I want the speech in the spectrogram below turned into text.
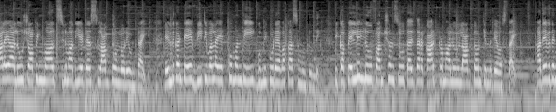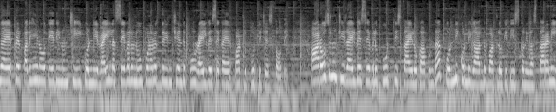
ఆలయాలు షాపింగ్ మాల్స్ సినిమా థియేటర్స్ లాక్డౌన్లోనే ఉంటాయి. ఎందుకంటే వీటి వల్ల ఎక్కువ మంది గుమికూడే అవకాశం ఉంటుంది. ఇక పెళ్ళిళ్ళు ఫంక్షన్స్ తదితర కార్యక్రమాలు లాక్డౌన్ కిందకే వస్తాయి. అదేవిధంగా ఏప్రిల్ పదిహేనవ తేదీ నుంచి కొన్ని రైళ్ళ సేవలను పునరుద్ధరించేందుకు రైల్వే శాఖ ఏర్పాట్లు పూర్తి చేస్తోంది. ఆ రోజు నుంచి రైల్వే సేవలు పూర్తి స్థాయిలో కాకుండా కొన్ని కొన్నిగా అందుబాటులోకి తీసుకొని వస్తారని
